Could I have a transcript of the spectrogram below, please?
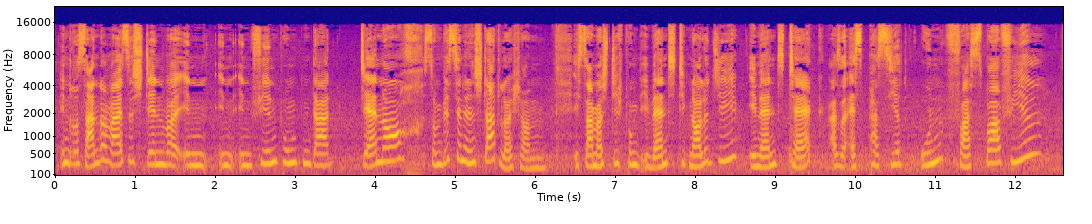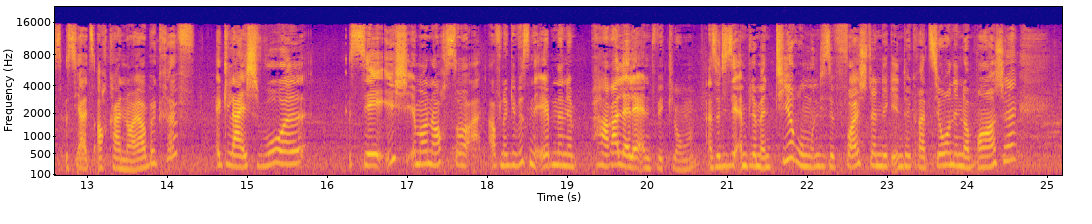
Interessanterweise stehen wir in, in, in vielen Punkten da dennoch so ein bisschen in den Startlöchern. Ich sage mal Stichpunkt Event Technology, Event Tech. Also es passiert unfassbar viel. Das ist ja jetzt auch kein neuer Begriff. Gleichwohl sehe ich immer noch so auf einer gewissen Ebene eine parallele Entwicklung. Also diese Implementierung und diese vollständige Integration in der Branche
